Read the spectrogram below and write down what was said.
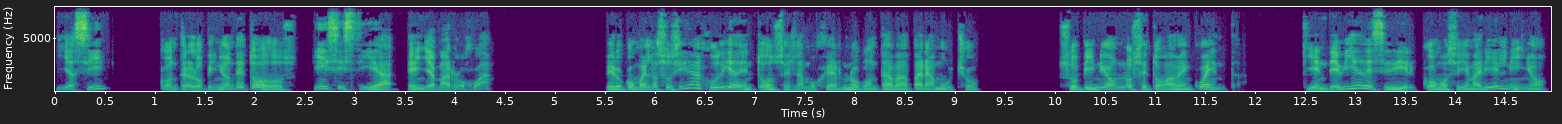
Y así, contra la opinión de todos, insistía en llamarlo Juan. Pero como en la sociedad judía de entonces la mujer no contaba para mucho, su opinión no se tomaba en cuenta. Quien debía decidir cómo se llamaría el niño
